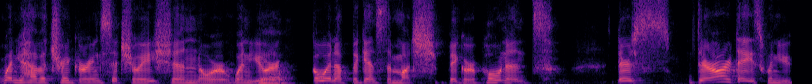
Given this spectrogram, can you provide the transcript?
when you have a triggering situation or when you're Yeah. going up against a much bigger opponent. There's there are days when you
